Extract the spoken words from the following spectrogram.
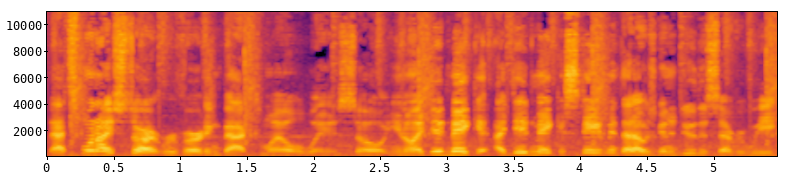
that's when I start reverting back to my old ways. So, you know, I did make I did make a statement that I was going to do this every week,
